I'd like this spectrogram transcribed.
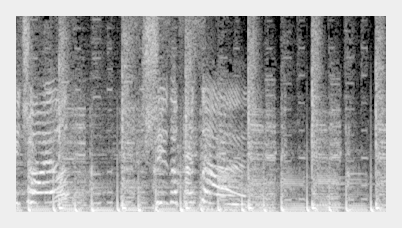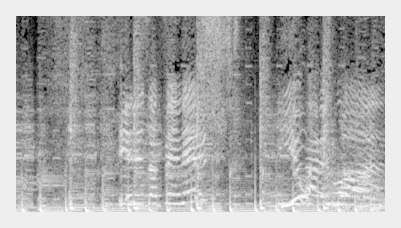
happy child, she's a first son. It is unfinished, you haven't won.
